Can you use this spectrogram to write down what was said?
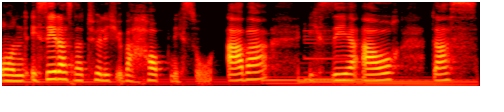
Und ich sehe das natürlich überhaupt nicht so. Aber ich sehe auch, dass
